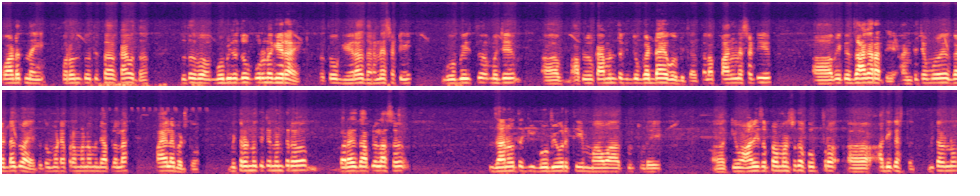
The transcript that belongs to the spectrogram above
वाढत नाही परंतु त्याचा काय होतं जो तो गोबीचा जो पूर्ण घेरा आहे तर तो घेरा धरण्यासाठी गोबीचं म्हणजे आपल्याला काय म्हणतो की जो गड्डा आहे गोबीचा त्याला पांगण्यासाठी अं, एक जागा राहते. आणि त्याच्यामुळे गड्डा जो आहे तो मोठ्या प्रमाणामध्ये आपल्याला पाहायला भेटतो. मित्रांनो त्याच्यानंतर बऱ्याचदा आपल्याला असं जाणवतं की गोबीवरती मावा तुडतुडे किंवा अळीचं प्रमाण सुद्धा खूप प्र अधिक असतं. मित्रांनो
